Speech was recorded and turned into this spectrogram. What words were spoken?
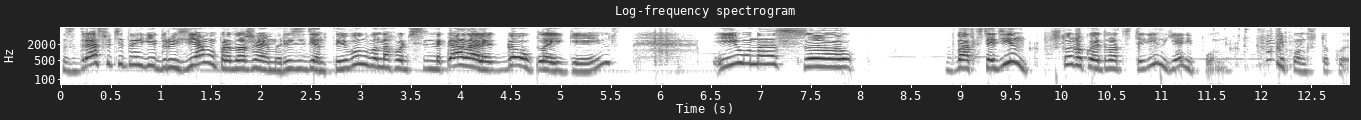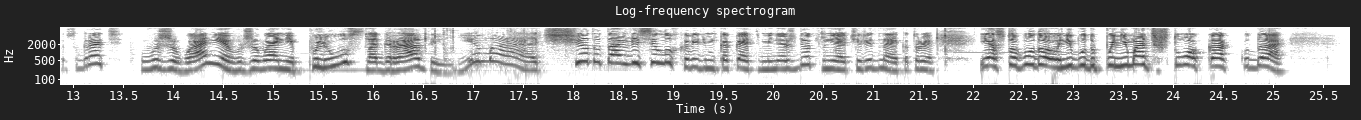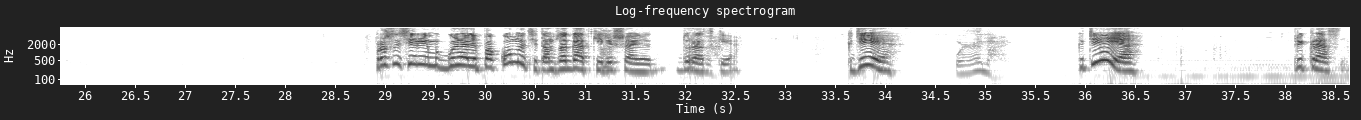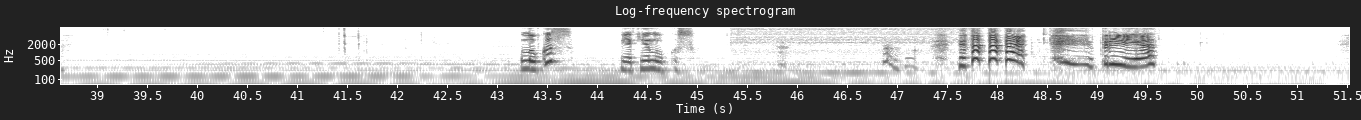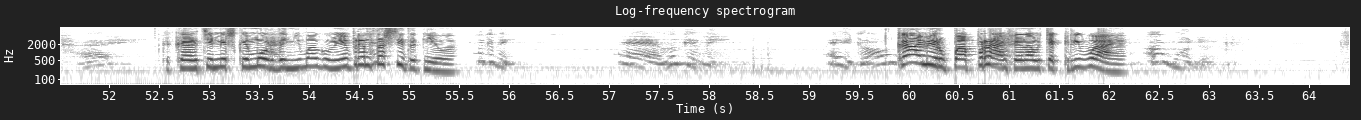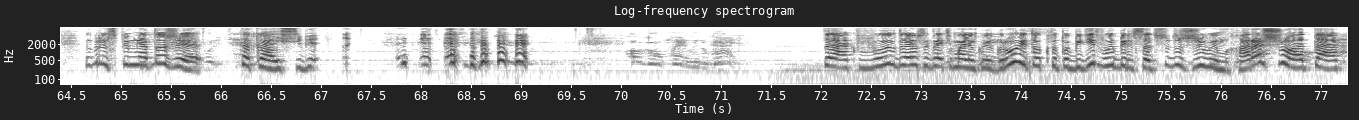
Здравствуйте, дорогие друзья! Мы продолжаем Resident Evil. Вы находитесь на канале Go Play Games. И у нас э, 21. Что такое 21? Я не помню. Я не помню, что такое. Сыграть выживание, выживание плюс награды. Ема, что-то там веселуха, видимо, какая-то меня ждет, мне очередная, которая я стопудово не буду понимать, что, как, куда. В прошлой серии мы гуляли по комнате, там загадки решали дурацкие. Где я? Где я? Прекрасно. Лукас? Нет, не Лукас. Привет. Какая у тебя мерзкая морда, не могу. Мне прям тошнит от него. Камеру поправь, она у тебя кривая. Ну, в принципе, у меня тоже такая себе. Так, вы вдвоем сыграете маленькую игру, и тот, кто победит, выберется отсюда живым. Хорошо, а так.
